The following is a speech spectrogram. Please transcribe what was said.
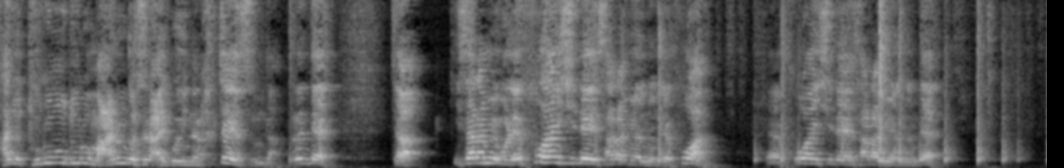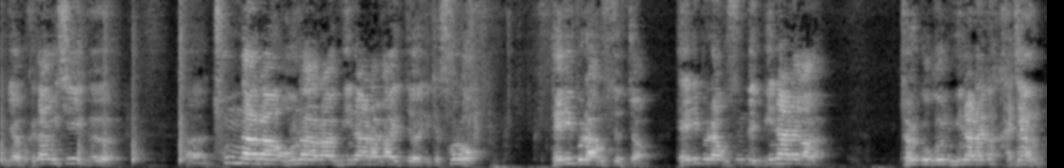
아주 두루두루 많은 것을 알고 있는 학자였습니다. 그런데 자, 이 사람이 원래 후한 시대의 사람이었는데 후한 예, 후한 시대의 사람이었는데 이제 그 당시 그 어, 총나라, 오나라, 위나라가 이제 이렇게 서로 대립을 하고 있었죠. 대립을 하고 있었는데 위나라가 결국은 위나라가 가장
